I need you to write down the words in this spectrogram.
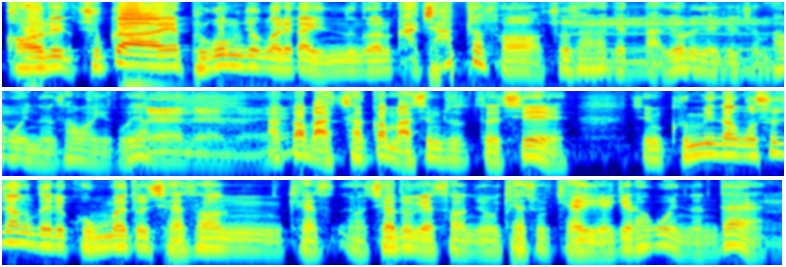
거래 주가에 불공정 거래가 있는 거를 같이 합쳐서 조사를 하겠다 이런 얘기를 지금 하고 있는 상황이고요. 네네네. 아까 마, 잠깐 말씀드렸듯이 지금 국민당국 수장들이 공매도 재선 개, 어, 제도 개선 요 계속 개 얘기를 하고 있는데 음.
